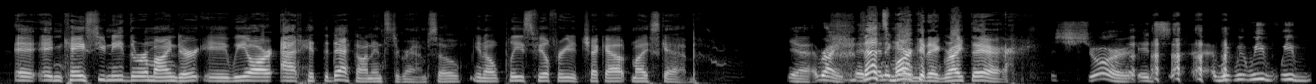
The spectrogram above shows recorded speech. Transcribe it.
in case you need the reminder, we are at Hit the Deck on Instagram. So you know, please feel free to check out my scab. yeah, right. And- That's and again, marketing right there. Sure, it's uh, we, we, we've we've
